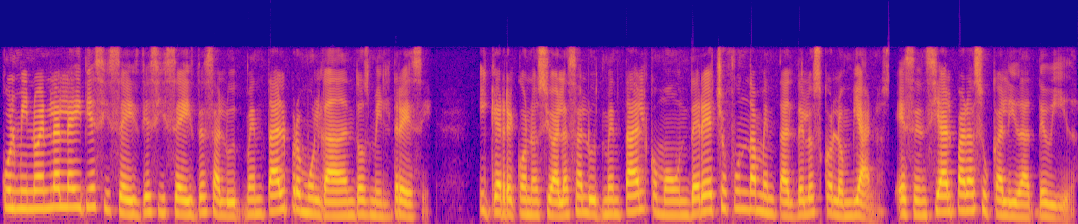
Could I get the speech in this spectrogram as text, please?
culminó en la Ley 1616 de Salud Mental promulgada en 2013 y que reconoció a la salud mental como un derecho fundamental de los colombianos, esencial para su calidad de vida.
